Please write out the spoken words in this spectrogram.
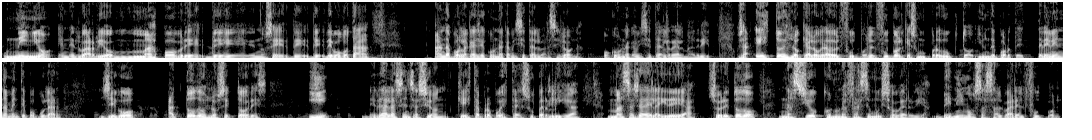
un niño en el barrio más pobre de, no sé, de Bogotá, anda por la calle con una camiseta del Barcelona o con una camiseta del Real Madrid. O sea, esto es lo que ha logrado el fútbol. El fútbol, que es un producto y un deporte tremendamente popular, llegó a todos los sectores y me da la sensación que esta propuesta de Superliga, más allá de la idea, sobre todo nació con una frase muy soberbia, venimos a salvar el fútbol.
